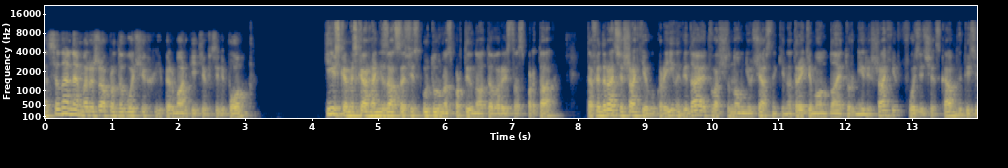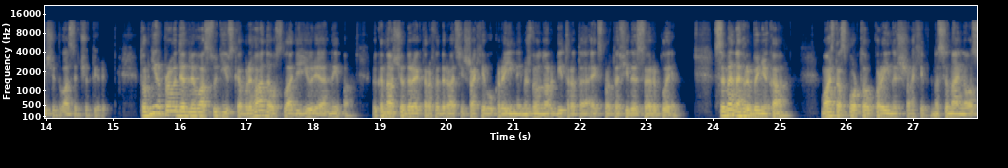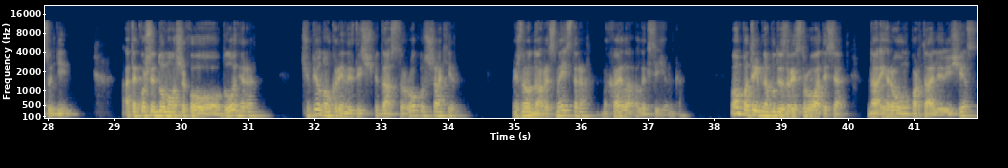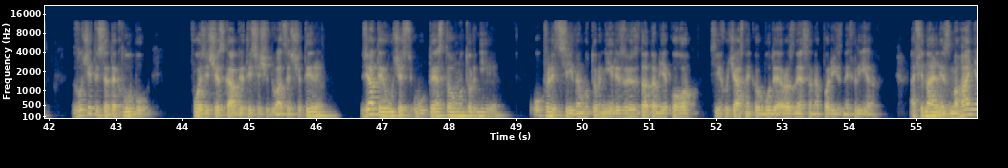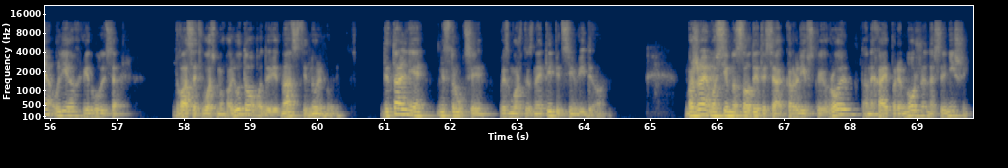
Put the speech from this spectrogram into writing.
Національна мережа продовольчих гіпермаркетів Цільпо, Київська міська організація фізкультурно-спортивного товариства Спартак та Федерація шахів України вітають вас, шановні учасники, на третьому онлайн-турнірі шахів Фозі Ческап 2024. Турнір проведе для вас суддівська бригада у складі Юрія Гнипа, виконавчого директора Федерації шахів України, міжнародного арбітра та експерта FIDE Сереплей, Семена Гребенюка, майстра спорту України з шахів, національного судді, а також відомого шахового блогера, чемпіона України 2015 року з шахів, міжнародного гресмейстера Михайла Олексієнка. Вам потрібно буде зареєструватися на ігровому порталі Лічес, залучитися до клубу Фозі ЧСКАП 2024, взяти участь у тестовому турнірі, у кваліфікаційному турнірі, з результатом якого всіх учасників буде рознесено по різних лігах. А фінальні змагання у лігах відбудуться 28 лютого о 19.00. Детальні інструкції ви зможете знайти під цим відео. Бажаємо всім насолодитися королівською грою та нехай перемножує найсильніший.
